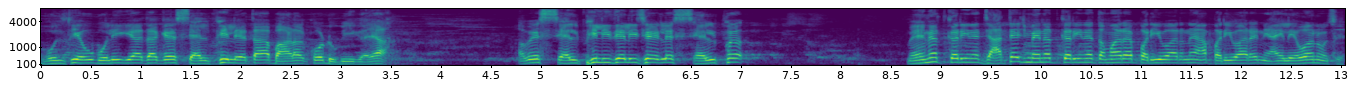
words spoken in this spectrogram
ભૂલથી એવું બોલી ગયા હતા કે સેલ્ફી લેતા બાળકો ડૂબી ગયા. હવે સેલ્ફી લીધેલી છે એટલે સેલ્ફ મહેનત કરીને, જાતે જ મહેનત કરીને તમારા પરિવારને, આ પરિવારે ન્યાય લેવાનો છે.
